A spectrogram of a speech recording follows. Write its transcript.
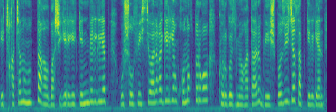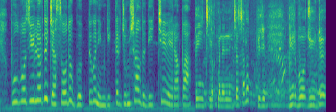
эч качан унутта калбашы керек экенин белгилеп, ушул фестивалга келген конокторго көргөзмө катары 5 боз үй жасап келген. Бул боз үйлөрдү жасоодо көптөгөн эмгектер жумшалды дейт Чебер апа. кыйынчылык менен жасалат бир бир боз үйдү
